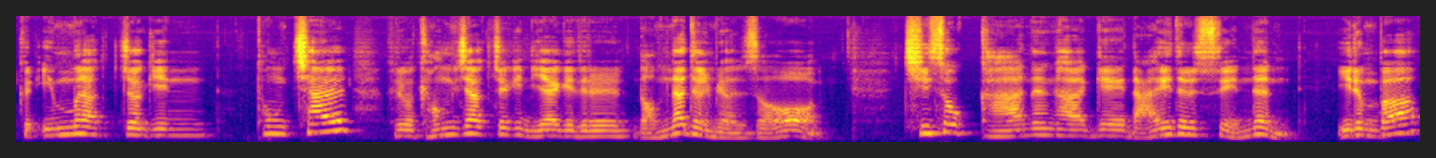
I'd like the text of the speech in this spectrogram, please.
그 인문학적인 통찰 그리고 경제학적인 이야기들을 넘나들면서 지속 가능하게 나이 들 수 있는 이른바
